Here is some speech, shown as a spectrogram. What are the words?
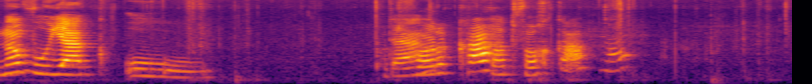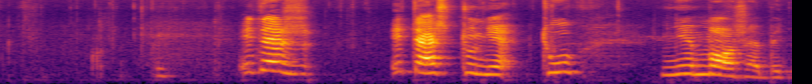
Znowu jak u... ten? Potworka? Potworka, no. I też, i też tu nie, tu nie może być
